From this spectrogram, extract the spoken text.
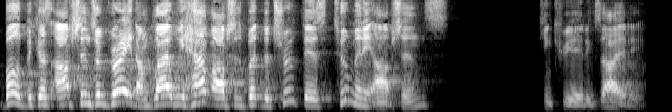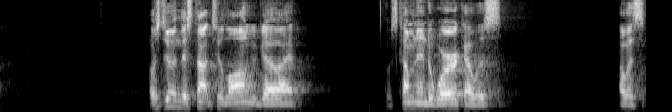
both? Because options are great. I'm glad we have options. But the truth is, too many options can create anxiety. I was doing this not too long ago. I was coming into work. I was I was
